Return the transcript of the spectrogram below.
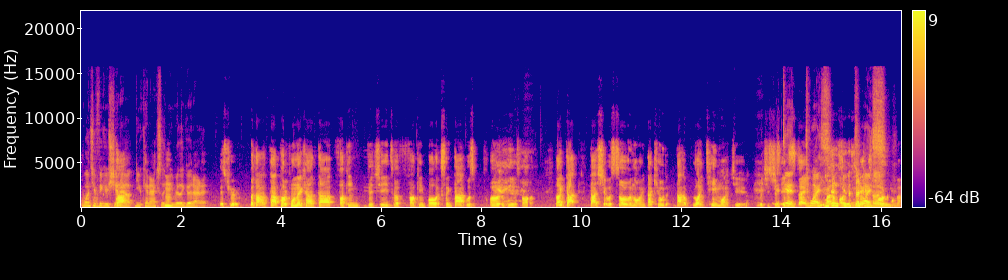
once you figure shit That- out, you can actually be Hmm. really good at it. It's true. But that that Pokemon Nick had, that fucking Vegeta fucking bollocks thing, that was OP as fuck. Like that that shit was so annoying. That killed that like team wiped you, which is just It did, insane. twice. You You didn't see the second time. Pokemon there.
